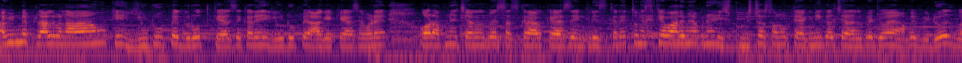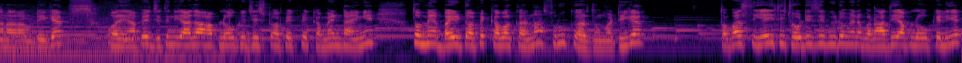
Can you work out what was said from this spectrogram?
अभी मैं फ़िलहाल बना रहा हूँ कि यूट्यूब पे ग्रोथ कैसे करें यूट्यूब पे आगे कैसे बढ़ें और अपने चैनल पे सब्सक्राइब कैसे इंक्रीज करें। तो मैं इसके बारे में अपने मिस्टर सोनू टेक्निकल चैनल पर जो है यहाँ पे वीडियोस बना रहा हूँ, ठीक है? और यहाँ पे जितनी ज़्यादा आप लोगों के जिस टॉपिक पे कमेंट आएँगे तो मैं वही टॉपिक कवर करना शुरू कर दूँगा, ठीक है? तो बस यही थी छोटी सी वीडियो मैंने बना दी आप लोगों के लिए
